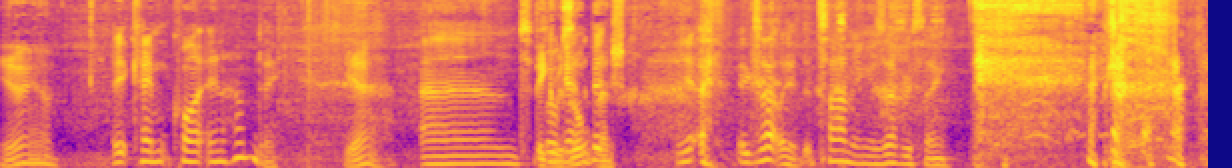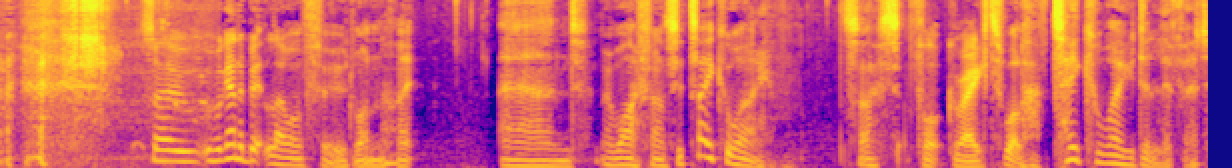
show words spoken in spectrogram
Yeah, yeah. it came quite in handy. Yeah. And Big we're getting a result bit- Yeah, exactly. The timing is everything. so we were getting a bit low on food one night, and my wife fancied takeaway. So I thought, great, we'll have takeaway delivered.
